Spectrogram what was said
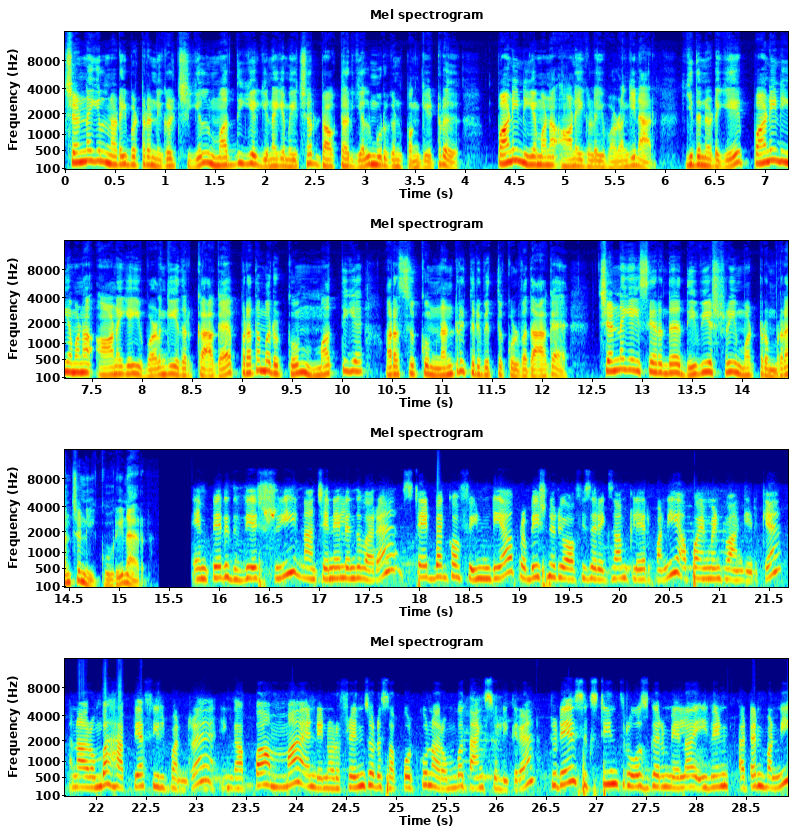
சென்னையில் நடைபெற்ற நிகழ்ச்சியில் மத்திய இணையமைச்சர் டாக்டர் எல் முருகன் பங்கேற்று பணி நியமன ஆணைகளை வழங்கினார். இதனிடையே பணி நியமன ஆணையை வழங்கியதற்காக பிரதமருக்கும் மத்திய அரசுக்கும் நன்றி தெரிவித்துக் கொள்வதாக சென்னையைச் சேர்ந்த திவ்யஸ்ரீ மற்றும் ரஞ்சனி கூறினர். என் பேர் திவ்யஸ்ரீ நான் சென்னையிலேருந்து வரேன். State Bank of India probationary officer exam clear பண்ணி அப்பாயின்மெண்ட் வாங்கியிருக்கேன். நான் ரொம்ப ஹாப்பியாக ஃபீல் பண்ணுறேன் எங்கள் அப்பா அம்மா அண்ட் என்னோட ஃப்ரெண்ட்ஸோட சப்போர்ட்க்கும் நான் ரொம்ப தேங்க்ஸ் சொல்லிக்கிறேன். Today sixteenth Rozgar Mela event attend பண்ணி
